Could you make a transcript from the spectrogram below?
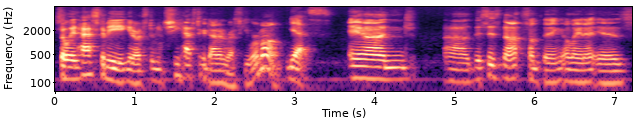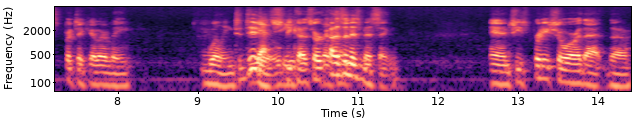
So it has to be, you know, it's she has to go down and rescue her mom. yes, And uh, this is not something Elena is particularly willing to do Yeah, because her cousin is missing, and she's pretty sure that the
